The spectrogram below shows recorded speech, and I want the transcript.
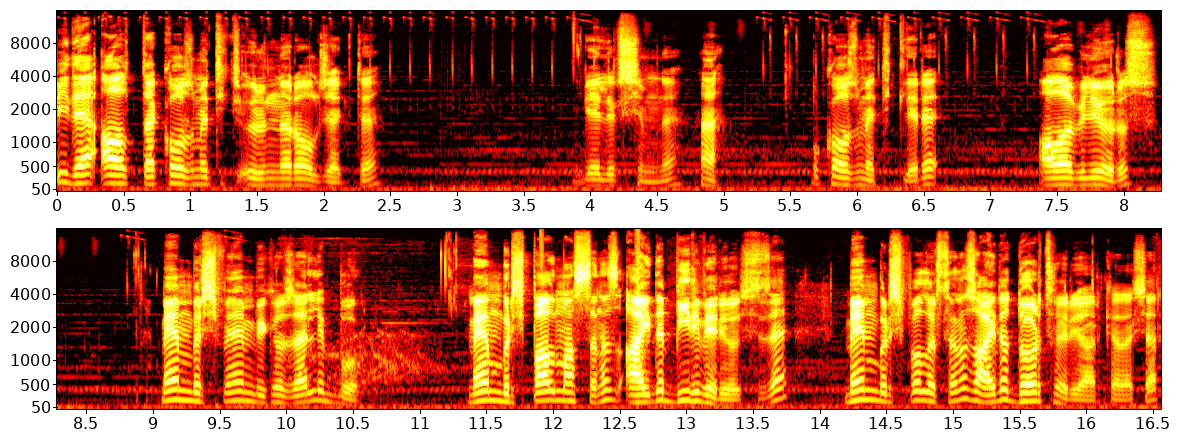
bir de altta kozmetik ürünleri olacaktı. Gelir şimdi. Heh. Bu kozmetikleri alabiliyoruz. Membership'in en büyük özelliği bu. Membership almazsanız ayda 1 veriyor size. Membership alırsanız ayda 4 veriyor arkadaşlar.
